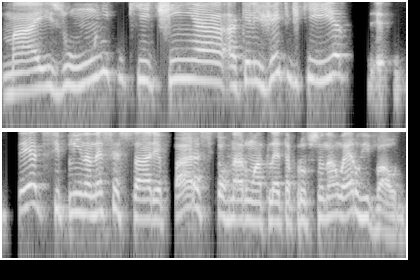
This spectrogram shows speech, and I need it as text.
mas o único que tinha aquele jeito de que ia ter a disciplina necessária para se tornar um atleta profissional era o Rivaldo.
